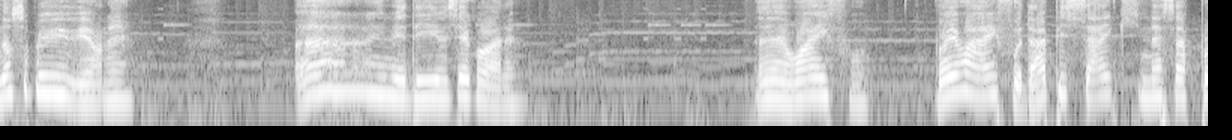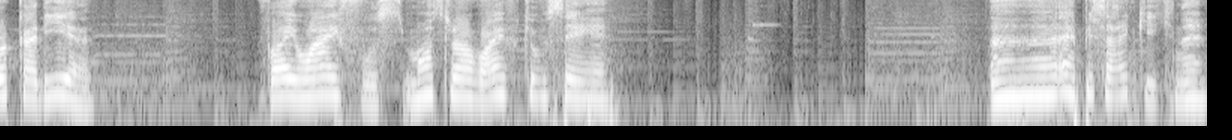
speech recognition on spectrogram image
Não sobreviveu, né? Ai, meu Deus. E agora? Ah, waifu. Vai, waifu. Dá Psyche nessa porcaria. Vai, waifus. Mostra a waifu que você é. Ah, é Psychic, né?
